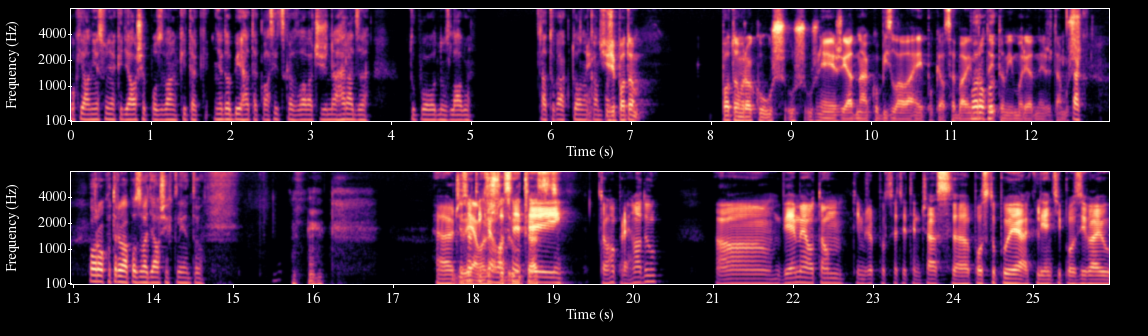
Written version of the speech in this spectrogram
pokiaľ nie sú nejaké ďalšie pozvánky, tak nedobieha tá klasická zľava, čiže nahradza tú pôvodnú zľavu. Táto aktuálna kampaň. Čiže potom, po tom roku už, už, už nie je žiadna akoby zľava, hej, pokiaľ sa bavíme roku, o tejto mimoriadnej, že tam už... Tak, po roku treba pozvať ďalších klientov. Čo sa týka vlastne tej, toho prehľadu. Uh, vieme o tom tým, že v podstate ten čas uh, postupuje a klienti pozývajú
